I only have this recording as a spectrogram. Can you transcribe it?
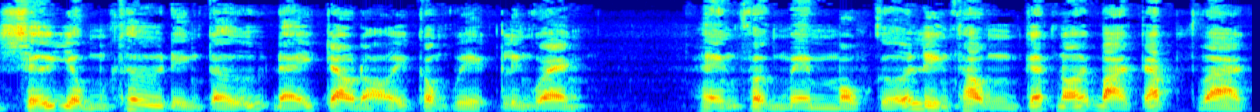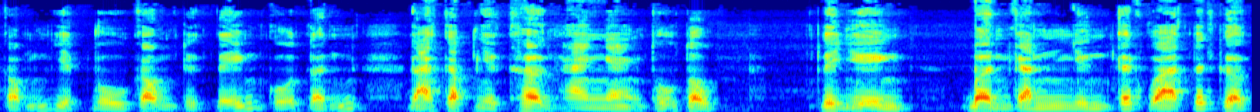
sử dụng thư điện tử để trao đổi công việc liên quan. Hiện phần mềm một cửa liên thông kết nối ba cấp và cổng dịch vụ công trực tuyến của tỉnh đã cập nhật hơn 2.000 thủ tục Tuy nhiên, bên cạnh những kết quả tích cực,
